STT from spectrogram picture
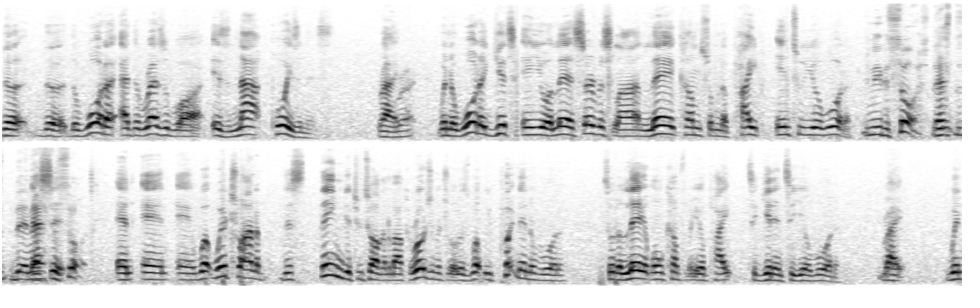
the, the, the water at the reservoir is not poisonous, right? Right. When the water gets in your lead service line, lead comes from the pipe into your water. You need a source. That's the, then that's, the it. source. And, and, and what we're trying to, this thing that you're talking about, corrosion control, is what we're putting in the water so the lead won't come from your pipe to get into your water, right? When,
